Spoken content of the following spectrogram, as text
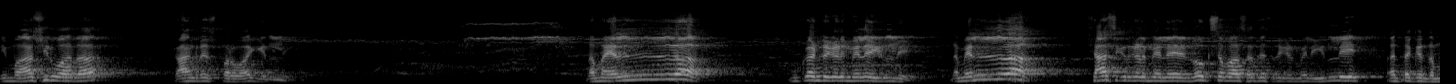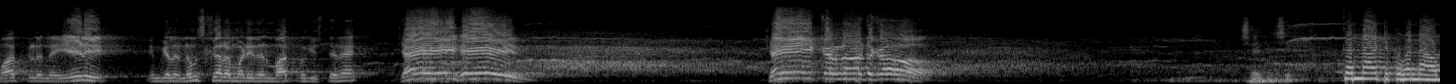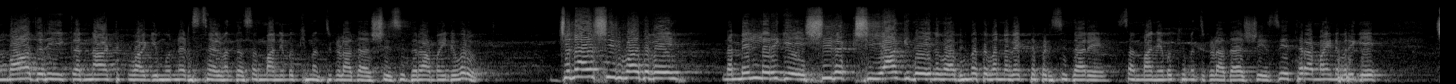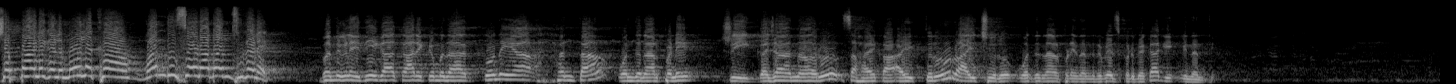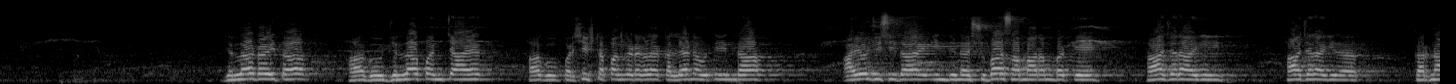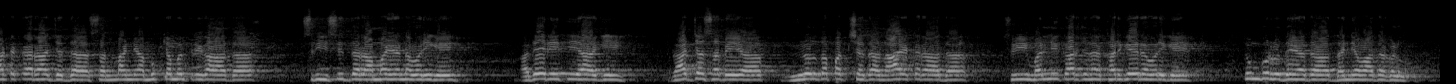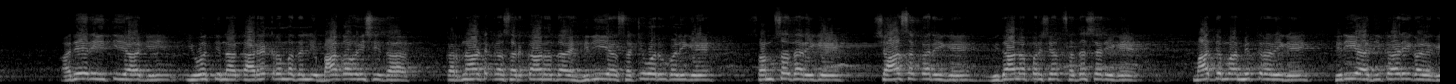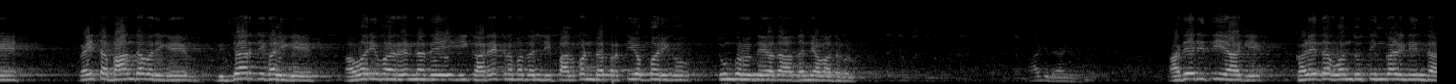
ನಿಮ್ಮ ಆಶೀರ್ವಾದ ಕಾಂಗ್ರೆಸ್ ಪರವಾಗಿರಲಿ. ನಮ್ಮ ಎಲ್ಲ ಮುಖಂಡರುಗಳ ಮೇಲೆ ಇರಲಿ ನಮ್ಮೆಲ್ಲ ಶಾಸಕರುಗಳ ಮೇಲೆ ಲೋಕಸಭಾ ಸದಸ್ಯರುಗಳ ಮೇಲೆ ಇರಲಿ ಅಂತಕ್ಕಂಥ ಮಾತುಗಳನ್ನು ಹೇಳಿ ನಿಮ್ಗೆಲ್ಲ ನಮಸ್ಕಾರ ಮಾಡಿ ನಾನು ಮಾತು ಮುಗಿಸ್ತೇನೆ. ಜೈ ಹಿಂದ್! ಜೈ ಕರ್ನಾಟಕ! ಸರಿ ಸರಿ ಕರ್ನಾಟಕವನ್ನ ಮಾದರಿ ಕರ್ನಾಟಕವಾಗಿ ಮುನ್ನಡೆಸ್ತಾ ಇರುವಂತಹ ಸನ್ಮಾನ್ಯ ಮುಖ್ಯಮಂತ್ರಿಗಳಾದ ಶ್ರೀ ಸಿದ್ದರಾಮಯ್ಯನವರು ಜನಾಶೀರ್ವಾದವೇ ನಮ್ಮೆಲ್ಲರಿಗೆ ಶ್ರೀರಕ್ಷಿಯಾಗಿದೆ ಎನ್ನುವ ಅಭಿಮತವನ್ನು ವ್ಯಕ್ತಪಡಿಸಿದ್ದಾರೆ ಸನ್ಮಾನ್ಯ ಮುಖ್ಯಮಂತ್ರಿಗಳಾದ ಶ್ರೀ ಸಿದ್ದರಾಮಯ್ಯನವರಿಗೆ ಚಪ್ಪಾಳೆಗಳ ಮೂಲಕ ವಂದಿಸೋಣ ಬಂಧುಗಳೇ. ಬಂಧುಗಳೇ ಇದೀಗ ಕಾರ್ಯಕ್ರಮದ ಕೊನೆಯ ಹಂತ ವಂದನಾರ್ಪಣೆ. ಶ್ರೀ ಗಜಾನ ಅವರು ಸಹಾಯಕ ಆಯುಕ್ತರು ರಾಯಚೂರು ವಂದನಾರ್ಪಣೆಯನ್ನು ನೆರವೇರಿಸಿಕೊಡಬೇಕಾಗಿ ವಿನಂತಿ. ಜಿಲ್ಲಾಡಳಿತ ಹಾಗೂ ಜಿಲ್ಲಾ ಪಂಚಾಯತ್ ಹಾಗೂ ಪರಿಶಿಷ್ಟ ಪಂಗಡಗಳ ಕಲ್ಯಾಣ ವತಿಯಿಂದ ಆಯೋಜಿಸಿದ ಇಂದಿನ ಶುಭ ಸಮಾರಂಭಕ್ಕೆ ಹಾಜರಾಗಿ, ಹಾಜರಾಗಿದ ಕರ್ನಾಟಕ ರಾಜ್ಯದ ಸನ್ಮಾನ್ಯ ಮುಖ್ಯಮಂತ್ರಿಗಳಾದ ಶ್ರೀ ಸಿದ್ದರಾಮಯ್ಯನವರಿಗೆ ಅದೇ ರೀತಿಯಾಗಿ ರಾಜ್ಯಸಭೆಯ ವಿರೋಧ ಪಕ್ಷದ ನಾಯಕರಾದ ಶ್ರೀ ಮಲ್ಲಿಕಾರ್ಜುನ ಖರ್ಗೆರವರಿಗೆ ತುಂಬು ಹೃದಯದ ಧನ್ಯವಾದಗಳು. ಅದೇ ರೀತಿಯಾಗಿ ಇವತ್ತಿನ ಕಾರ್ಯಕ್ರಮದಲ್ಲಿ ಭಾಗವಹಿಸಿದ ಕರ್ನಾಟಕ ಸರ್ಕಾರದ ಹಿರಿಯ ಸಚಿವರುಗಳಿಗೆ, ಸಂಸದರಿಗೆ ಶಾಸಕರಿಗೆ ವಿಧಾನ ಪರಿಷತ್ ಸದಸ್ಯರಿಗೆ ಮಾಧ್ಯಮ ಮಿತ್ರರಿಗೆ ಹಿರಿಯ ಅಧಿಕಾರಿಗಳಿಗೆ ರೈತ ಬಾಂಧವರಿಗೆ ವಿದ್ಯಾರ್ಥಿಗಳಿಗೆ ಅವರಿವರೆನ್ನದೇ ಈ ಕಾರ್ಯಕ್ರಮದಲ್ಲಿ ಪಾಲ್ಗೊಂಡ ಪ್ರತಿಯೊಬ್ಬರಿಗೂ ತುಂಬು ಹೃದಯದ ಧನ್ಯವಾದಗಳು. ಆಗಿದೆ ಆಗಿದೆ. ಅದೇ ರೀತಿಯಾಗಿ ಕಳೆದ ಒಂದು ತಿಂಗಳಿನಿಂದ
